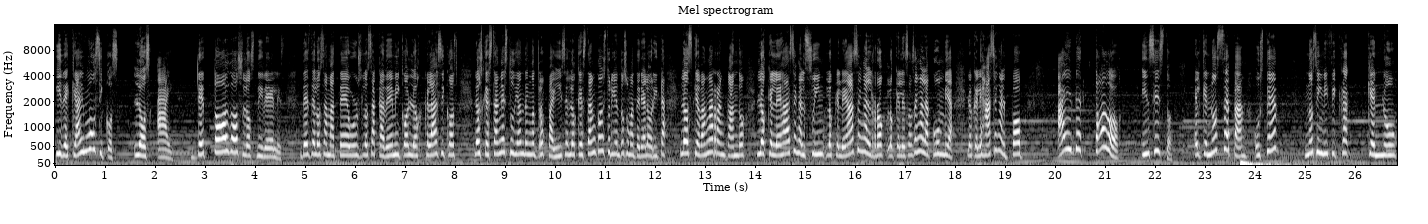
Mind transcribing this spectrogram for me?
Y de que hay músicos, los hay. De todos los niveles desde los amateurs, los académicos, los clásicos, los que están estudiando en otros países, los que están construyendo su material ahorita, los que van arrancando, los que les hacen al swing, los que le hacen al rock, lo que les hacen a la cumbia, lo que les hacen al pop. Hay de todo. Insisto, el que no sepa usted no significa que no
